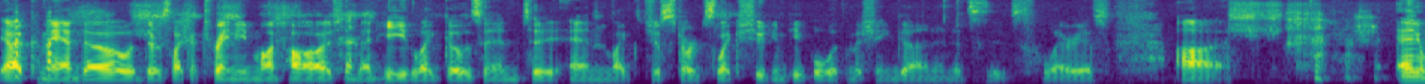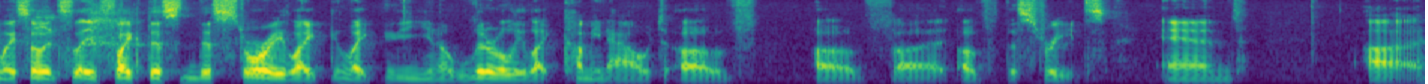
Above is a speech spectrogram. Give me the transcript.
Yeah, commando. There's like a training montage, and then he like goes into and like just starts like shooting people with machine gun, and it's it's hilarious. Uh, anyway, so it's it's like this this story, like like you know, literally like coming out of of uh, of the streets and uh,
